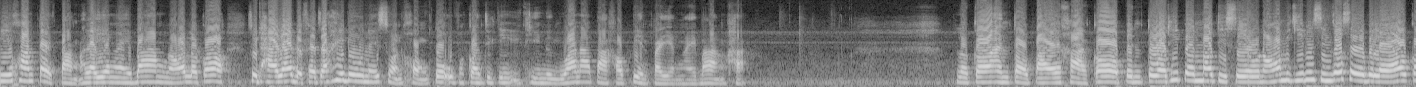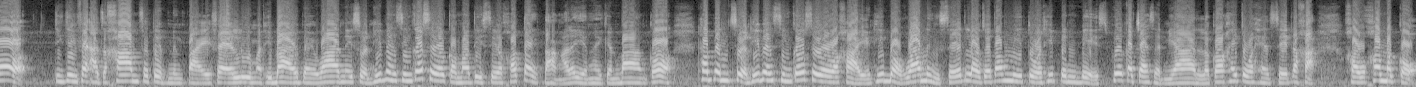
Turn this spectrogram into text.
มีความแตกต่างอะไรยังไงบ้างเนาะแล้วก็สุดท้ายแล้วเดี๋ยวแฟร์จะให้ดูในส่วนของตัวอุปกรณ์จริงๆ อีกทีหนึ่งว่าหน้าตาเขาเปลี่ยนไปยังไงบ้างค่ะ แล้วก็อันต่อไปค่ะ ก็เป็นตัวที่เป็นมัลติเซลเนาะเมื่อกี้เป็นซิงเกิลเซลไปแล้วก็ จริงๆ แฟนอาจจะข้ามสเต็ปหนึ่งไป แฟนลืมอธิบายไปว่าในส่วนที่เป็นซิงเกิลเซลกับมัลติเซลเขาแตกต่างอะไรยังไงกันบ้าง ก็ถ้าเป็นส่วนที่เป็นซิงเกิลเซลอะค่ะ อย่างที่บอกว่า 1 เซตเราจะต้องมีตัวที่เป็นเบสเพื่อกระจายสัญญาณ แล้วก็ให้ตัวแฮนด์เซตอะค่ะเขาเข้ามาเกาะ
